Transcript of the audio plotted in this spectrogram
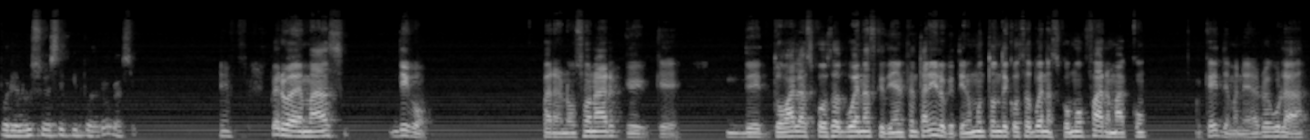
por el uso de ese tipo de drogas. pero además, digo, para no sonar que, que de todas las cosas buenas que tiene el fentanilo, que tiene un montón de cosas buenas como fármaco, ¿okay? de manera regulada,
